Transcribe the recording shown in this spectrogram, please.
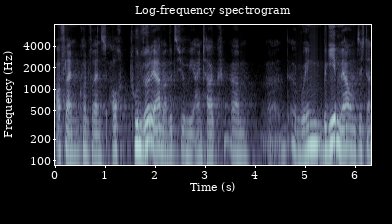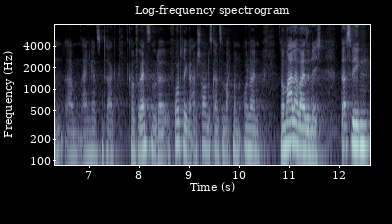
Offline-Konferenz auch tun würde. Ja, man wird sich irgendwie einen Tag ähm, äh, irgendwo hin begeben ja, und sich dann ähm, einen ganzen Tag Konferenzen oder Vorträge anschauen. Das Ganze macht man online normalerweise nicht. Deswegen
